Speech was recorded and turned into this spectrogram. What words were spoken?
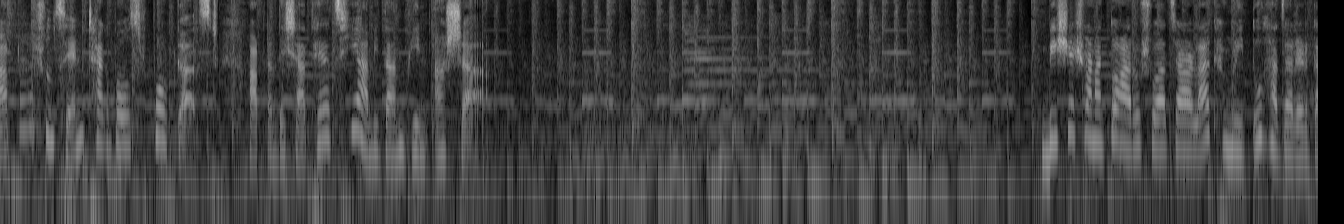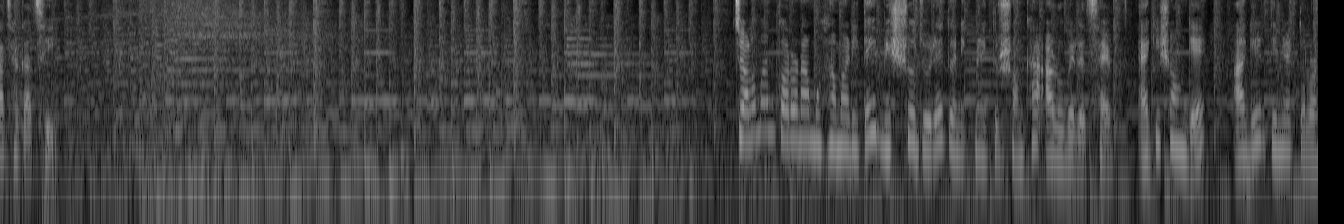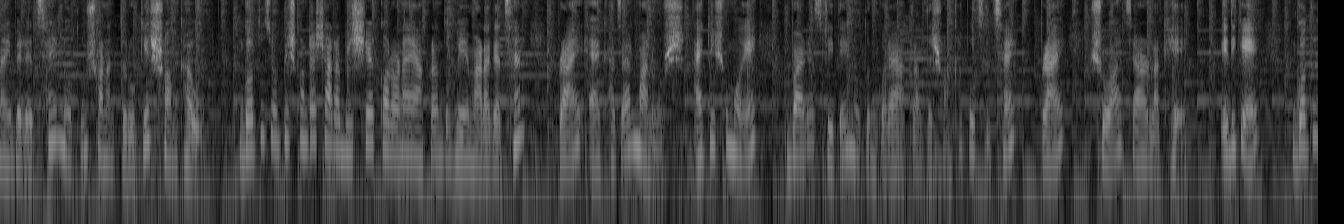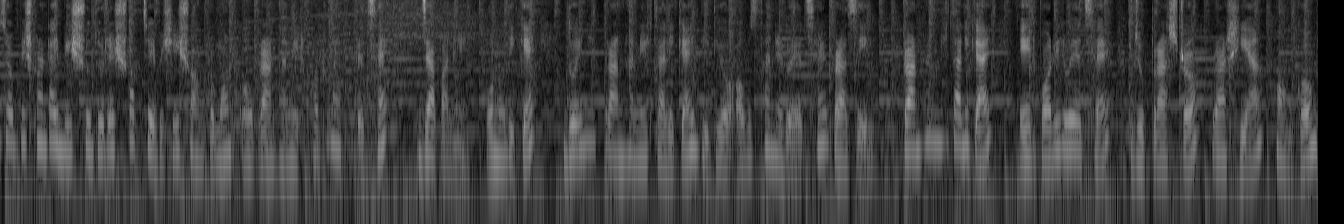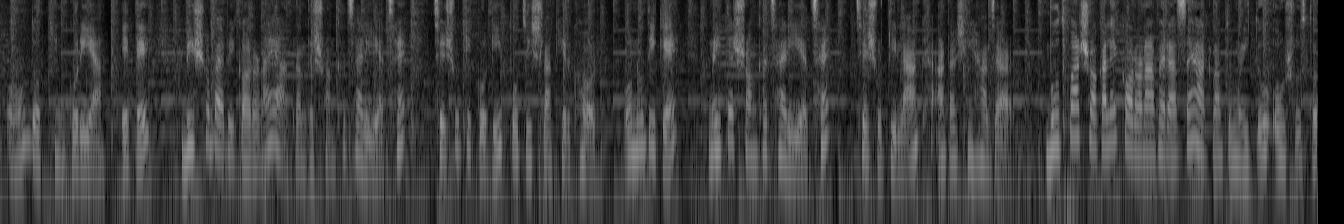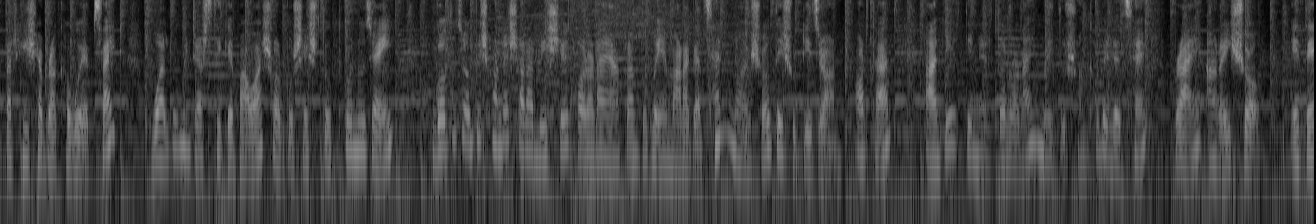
আপনারা শুনছেন Dhaka post podcast. আপনাদের সাথে আছি আমি তানভিন আশা। বিশ্বে শনাক্ত আরও সোয়া চার লাখ মৃত্যু হাজারের কাছাকাছি। চলমান করোনা মহামারীতে বিশ্বজুড়ে দৈনিক মৃত্যুর সংখ্যা আরও বেড়েছে। একই সঙ্গে আগের দিনের তুলনায় বেড়েছে নতুন শনাক্ত রোগীর সংখ্যাও। গত চব্বিশ ঘন্টায় সারা বিশ্বে করোনায় আক্রান্ত হয়ে মারা গেছেন প্রায় এক হাজার মানুষ। একই সময়ে ভাইরাসটিতে নতুন করে আক্রান্তের সংখ্যা পৌঁছেছে প্রায় সোয়া চার লাখে। এদিকে, গত চব্বিশ ঘন্টায় বিশ্বজুড়ে সবচেয়ে বেশি সংক্রমণ ও প্রাণহানির ঘটনা ঘটেছে জাপানে। অন্যদিকে দৈনিক প্রাণহানির তালিকায় দ্বিতীয় অবস্থানে রয়েছে ব্রাজিল। প্রাণহানির তালিকায় এরপরই রয়েছে যুক্তরাষ্ট্র, রাশিয়া, হংকং ও দক্ষিণ কোরিয়া। এতে বিশ্বব্যাপী করোনায় আক্রান্তের সংখ্যা ছাড়িয়েছে ছেষট্টি কোটি পঁচিশ লাখের ঘর। অন্যদিকে মৃতের সংখ্যা ছাড়িয়েছে ছেষট্টি লাখ আটাশি হাজার। বুধবার সকালে করোনা ভাইরাসে আক্রান্ত মৃত্যু ও সুস্থতার হিসাব রাখা ওয়েবসাইট ওয়ার্ল্ডোমিটার্স থেকে পাওয়া সর্বশেষ তথ্য অনুযায়ী, গত চব্বিশ ঘন্টায় সারা বিশ্বে করোনায় আক্রান্ত হয়ে মারা গেছেন নয়শো তেষট্টি জন। অর্থাৎ আগের দিনের তুলনায় মৃত্যুর সংখ্যা বেড়েছে। প্রায় আড়াইশো। এতে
